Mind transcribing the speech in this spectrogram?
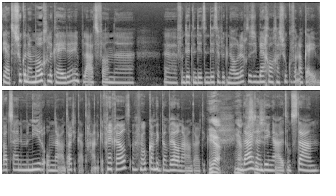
ja, te zoeken naar mogelijkheden in plaats van, eh, eh, van dit en dit en dit heb ik nodig. Dus ik ben gewoon gaan zoeken van, oké, wat zijn de manieren om naar Antarctica te gaan? Ik heb geen geld, hoe kan ik dan wel naar Antarctica? Ja, ja, en daar zijn dingen uit ontstaan.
